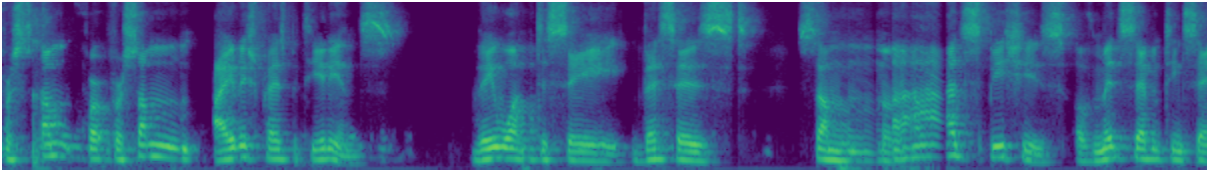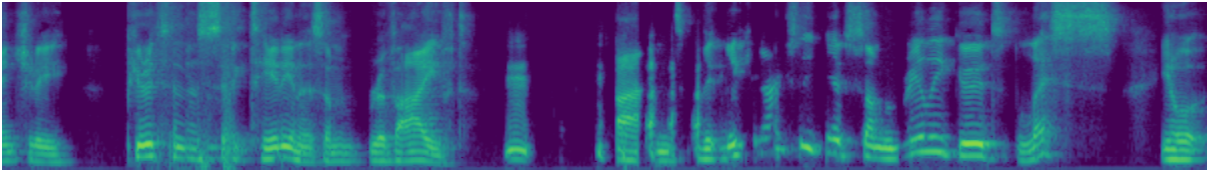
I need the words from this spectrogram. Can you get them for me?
for some, for, for some Irish Presbyterians, they want to say this is some mad species of mid 17th century Puritan sectarianism revived. Mm. And they, they, can actually give some really good lists. You know,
